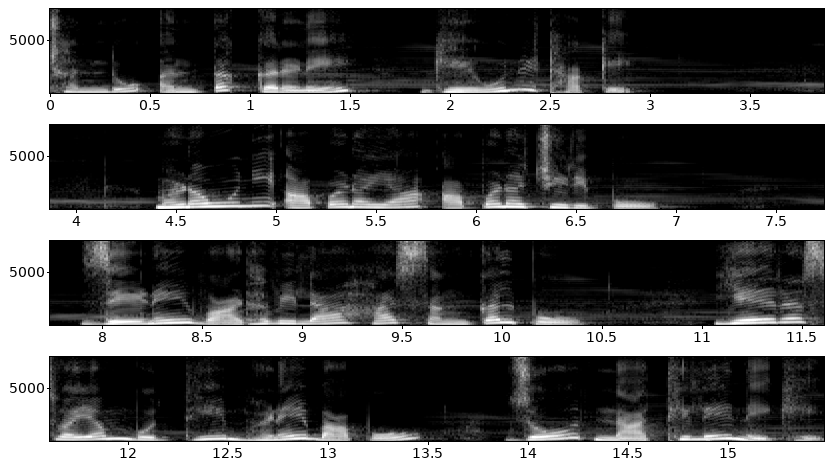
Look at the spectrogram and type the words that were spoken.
छंदू अंतक करणे घेऊन ठाके. म्हणून आपण या आपणची रिपो. जेणे वाढविला हा संकल्पो. येर स्वयंबुद्धी म्हणे बापू जो नाथिले नेघे.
